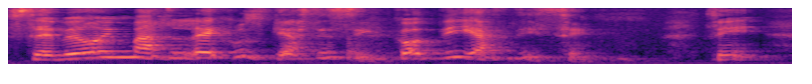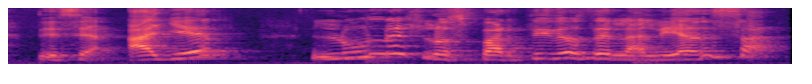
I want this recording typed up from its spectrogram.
se ve hoy más lejos que hace cinco días, dice. ¿Sí? Dice, ayer Lunes los partidos de la alianza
